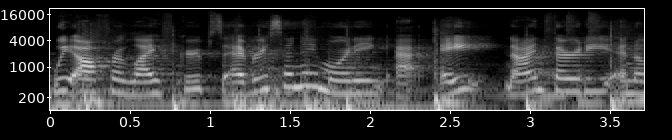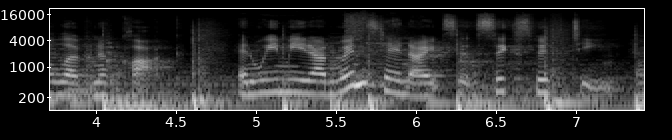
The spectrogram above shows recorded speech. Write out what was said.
We offer life groups every Sunday morning at 8, 9:30, and 11 o'clock, and we meet on Wednesday nights at 6:15.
